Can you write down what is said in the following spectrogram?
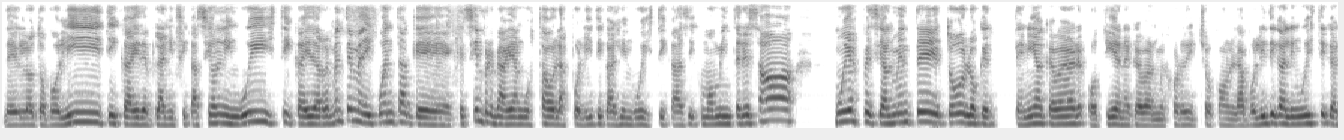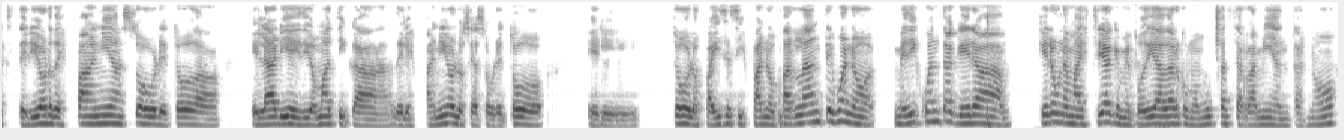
de glotopolítica y de planificación lingüística y de repente me di cuenta que, que siempre me habían gustado las políticas lingüísticas y como me interesaba muy especialmente todo lo que tenía que ver, o tiene que ver, mejor dicho, con la política lingüística exterior de España sobre toda el área idiomática del español, o sea, sobre todo el, todos los países hispanoparlantes, bueno, me di cuenta que era, que era una maestría que me podía dar como muchas herramientas, ¿no?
